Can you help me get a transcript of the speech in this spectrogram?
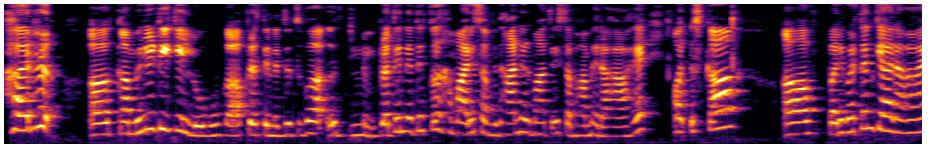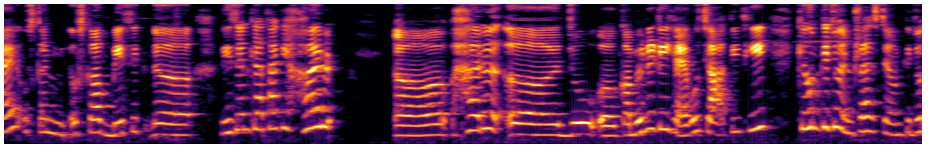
हर कम्युनिटी uh, के लोगों का प्रतिनिधित्व प्रतिनिधित्व हमारी संविधान निर्मात्री सभा में रहा है और इसका uh, परिवर्तन क्या रहा है उसका उसका बेसिक रीजन क्या था कि हर हर जो कम्युनिटी है, वो चाहती थी कि उनके जो इंटरेस्ट है, उनके जो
